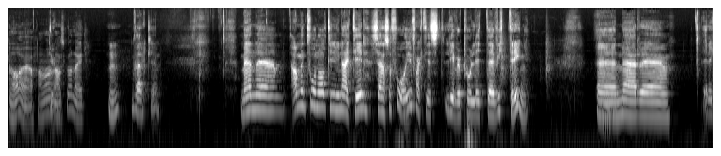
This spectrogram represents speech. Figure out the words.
Ja, ja, han, var, Grym. han ska vara nöjd. Mm, verkligen. Men, eh, ja men 2-0 till United. Sen så får ju faktiskt Liverpool lite vittring. Eh, Mm. När eh, är det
